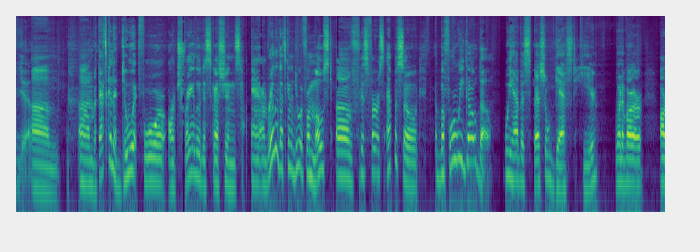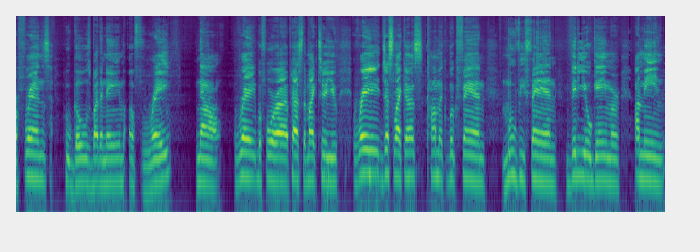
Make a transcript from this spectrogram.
Yeah. Um, um, but that's gonna do it for our trailer discussions, and really that's gonna do it for most of this first episode. Before we go though, we have a special guest here, one of our our friends who goes by the name of Ray. Now, Ray, before I pass the mic to you, Ray, just like us, comic book fan, movie fan, video gamer. I mean,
